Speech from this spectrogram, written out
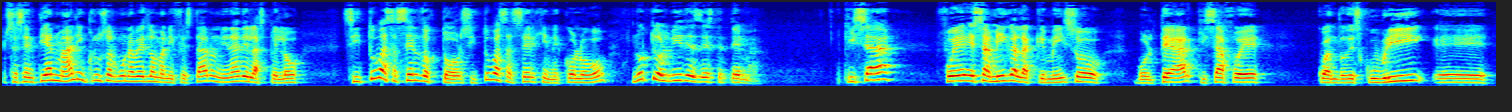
se sentían mal, incluso alguna vez lo manifestaron y nadie las peló. Si tú vas a ser doctor, si tú vas a ser ginecólogo, no te olvides de este tema. Quizá fue esa amiga la que me hizo voltear, quizá fue cuando descubrí eh,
